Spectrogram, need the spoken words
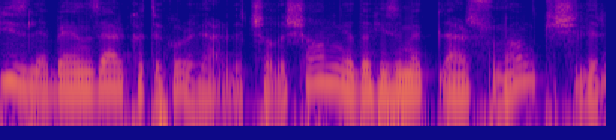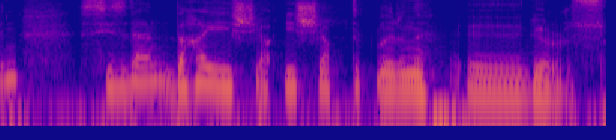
bizle benzer kategorilerde çalışan ya da hizmetler sunan kişilerin sizden daha iyi iş, iş yaptıklarını e, görürüz.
